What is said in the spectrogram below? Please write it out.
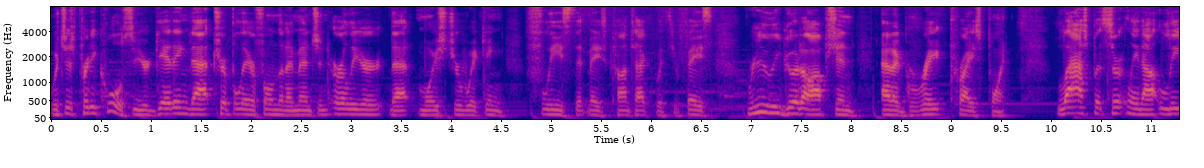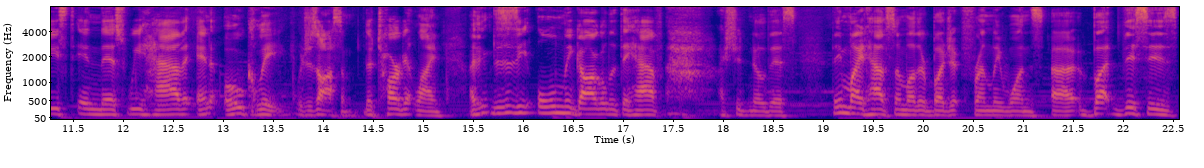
which is pretty cool. So you're getting that triple layer foam that I mentioned earlier, that moisture wicking fleece that makes contact with your face. Really good option at a great price point. Last but certainly not least in this, we have an Oakley, which is awesome. The Target line. I think this is the only goggle that they have. I should know this. They might have some other budget friendly ones, uh, but this is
